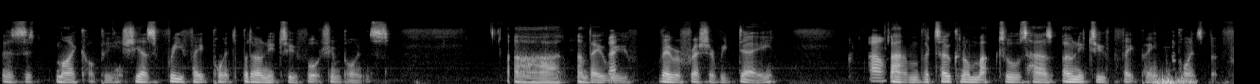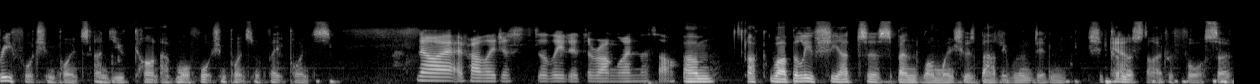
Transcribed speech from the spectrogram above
this is my copy. She has three fate points, but only two fortune points. Uh, and they re- they refresh every day. Oh. And the token on map tools has only two fate points, but three fortune points, and you can't have more fortune points than fate points. No, I, I probably just deleted the wrong one. That's all. Um, I, well, I believe she had to spend one when she was badly wounded, and she couldn't Yeah. have started with four. So,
